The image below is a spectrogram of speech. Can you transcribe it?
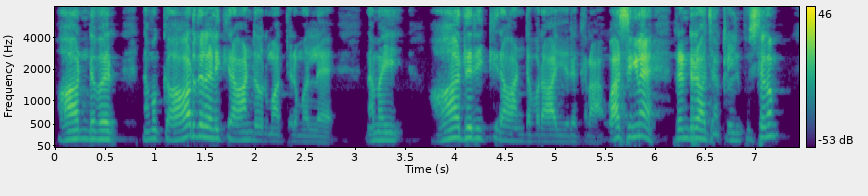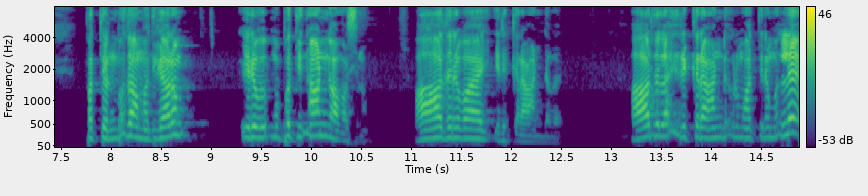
ஆண்டவர் நமக்கு ஆறுதல் அளிக்கிற ஆண்டவர் மாத்திரமல்ல. நம்மை ஆதரிக்கிற ஆண்டவராக இருக்கிறார். வாசிங்களேன் ரெண்டு ராஜாக்களின் புஸ்தகம் பத்தொன்பதாம் அதிகாரம் இரு முப்பத்தி நான்காம் வசனம். ஆதரவாய் இருக்கிற ஆண்டவர். ஆறுதலாய் இருக்கிற ஆண்டவர் மாத்திரமல்ல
